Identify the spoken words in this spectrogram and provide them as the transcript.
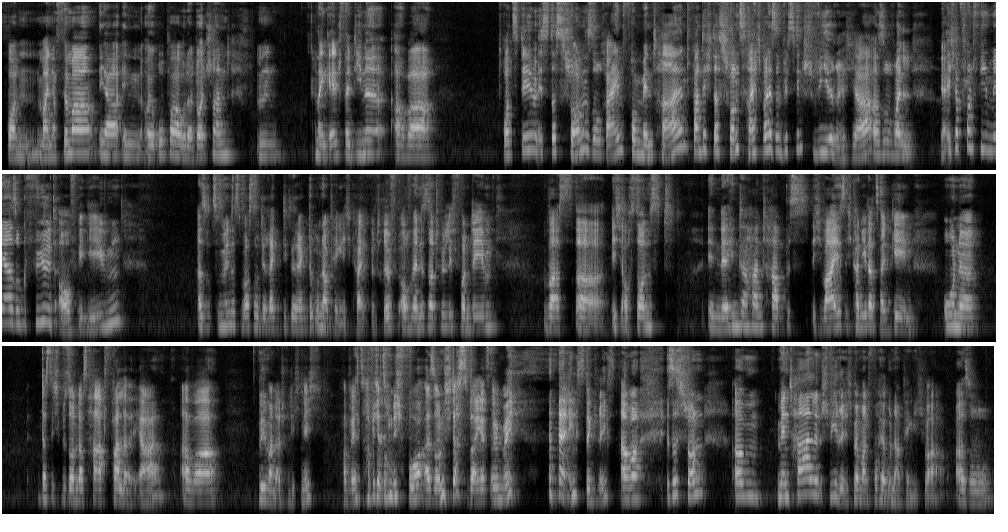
von meiner Firma ja in Europa oder Deutschland mh, hm, mein Geld verdiene. Aber trotzdem ist das schon so rein vom Mentalen, fand ich das schon zeitweise ein bisschen schwierig, ja. Also, weil, ja, ich habe schon viel mehr so gefühlt aufgegeben. Also zumindest was so direkt die direkte Unabhängigkeit betrifft, auch wenn es natürlich von dem, was äh, ich auch sonst in der Hinterhand habe, ich weiß, ich kann jederzeit gehen, ohne dass ich besonders hart falle, ja. Aber will man natürlich nicht. Aber jetzt habe ich jetzt auch nicht vor, also nicht, dass du da jetzt irgendwelche Ängste kriegst, aber es ist schon ähm, mental schwierig, wenn man vorher unabhängig war. Also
